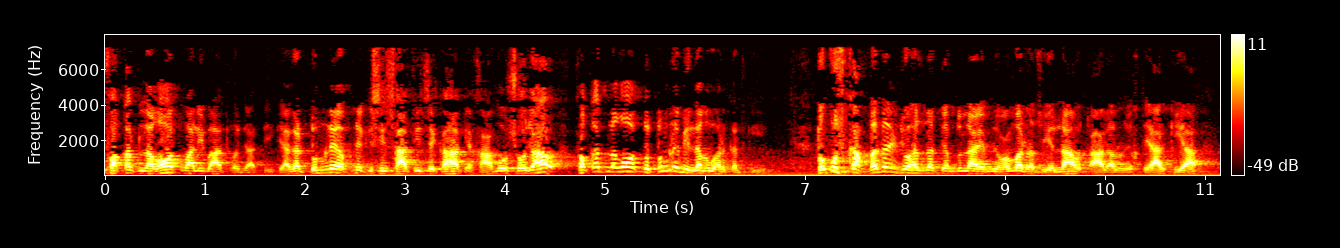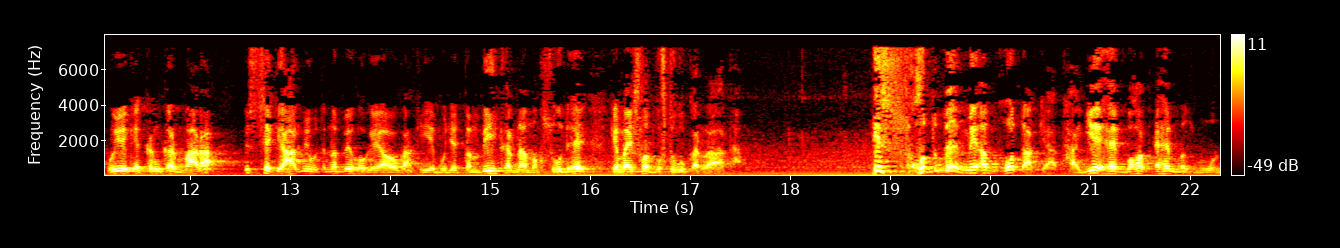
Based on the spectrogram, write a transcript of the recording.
فقط لغوت والی بات ہو جاتی کہ اگر تم نے اپنے کسی ساتھی سے کہا کہ خاموش ہو جاؤ، فقط لغوت تو تم نے بھی لغو حرکت کی۔ تو اس کا بدل جو حضرت عبداللہ ابن عمر رضی اللہ تعالیٰ نے اختیار کیا، وہ یہ کہ کنکر مارا اس سے کہ آدمی متنوع ہو گیا ہوگا کہ یہ مجھے تنبیہ کرنا مقصود ہے کہ میں اس وقت گفتگو کر رہا تھا۔ اس خطبے میں اب ہوتا کیا تھا؟ یہ ہے بہت اہم مضمون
